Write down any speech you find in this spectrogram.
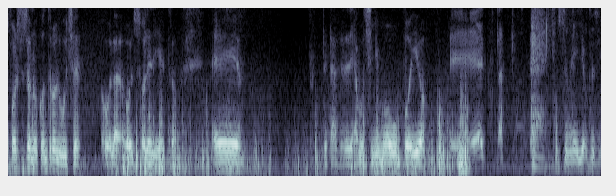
forse sono contro luce o, la, o il sole dietro. Aspettate, vediamo se mi muovo un po' io. Forse meglio così.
